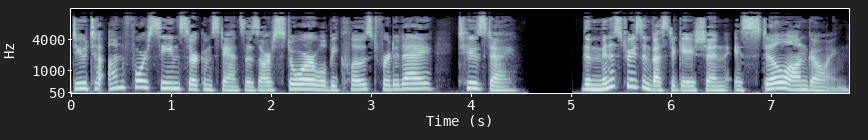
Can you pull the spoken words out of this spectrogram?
due to unforeseen circumstances, our store will be closed for today, Tuesday. The ministry's investigation is still ongoing.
